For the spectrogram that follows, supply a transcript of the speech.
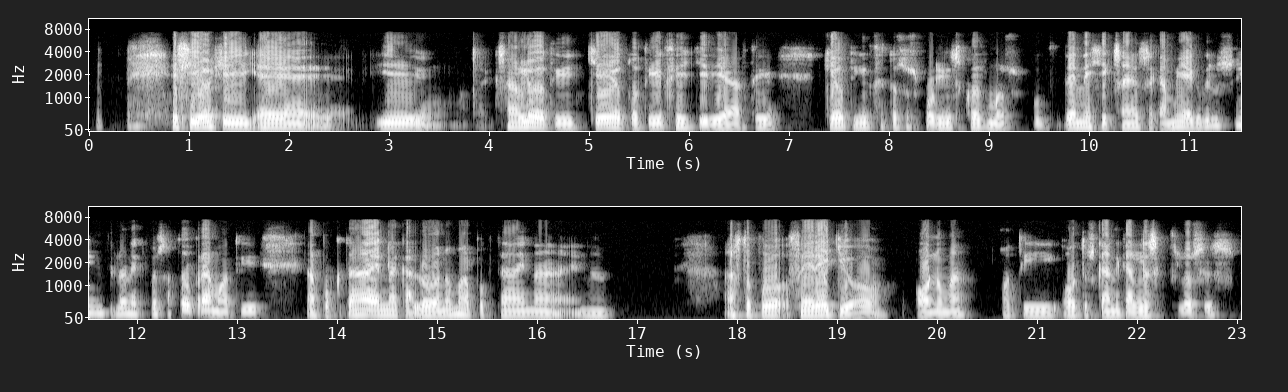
Εσύ όχι. Ε, η, ξαναλέω ότι και το ότι ήρθε η κυρία αυτή και ότι ήρθε τόσος πολλοί κόσμος που δεν έχει ξανά σε καμία εκδήλωση δηλώνει εκτός αυτό το πράγμα ότι αποκτά ένα καλό όνομα, αποκτά ένα, ένα ας το πω φερέγγιο όνομα ότι όντως κάνει καλές εκδηλώσεις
